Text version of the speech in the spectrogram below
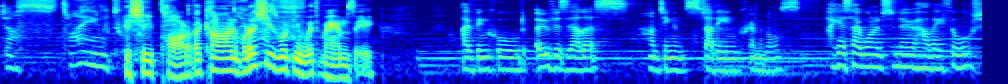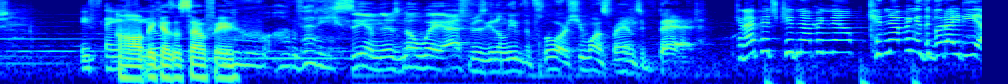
Just trying to. Is she part of the con? What if she's working with Ramsey? I've been called overzealous, hunting and studying criminals. I guess I wanted to know how they thought. If they Oh, feel- because of Sophie. You are very. Museum, there's no way Astrid's gonna leave the floor. She wants Ramsey bad. Can I pitch kidnapping now? Kidnapping is a good idea.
